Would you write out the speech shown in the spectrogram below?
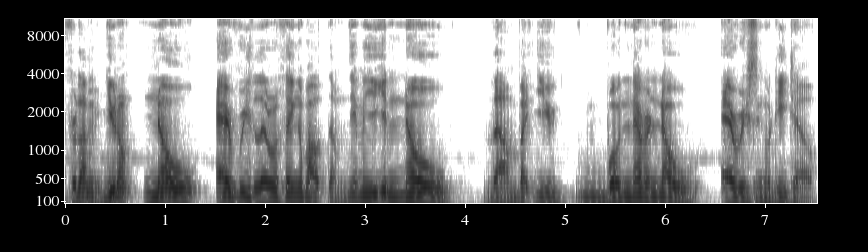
for them. You don't know every little thing about them. I mean, you can know them, but you will never know every single detail.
